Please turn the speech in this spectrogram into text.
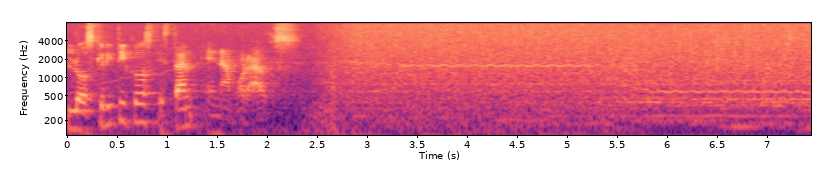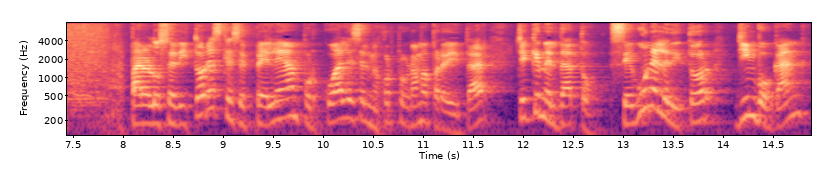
los críticos están enamorados. Para los editores que se pelean por cuál es el mejor programa para editar, chequen el dato. Según el editor Jimbo Gang,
